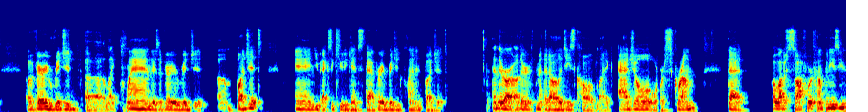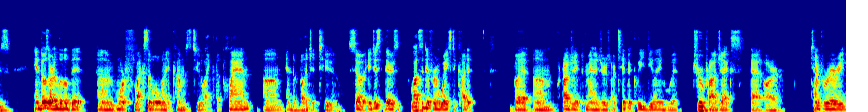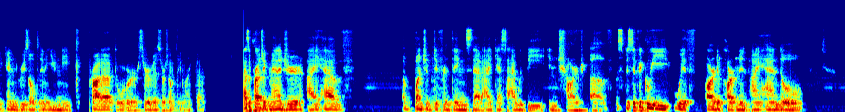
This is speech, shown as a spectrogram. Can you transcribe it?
a very rigid uh, like plan. There's a very rigid um, budget, and you execute against that very rigid plan and budget. Then there are other methodologies called like Agile or Scrum that a lot of software companies use, and those are a little bit um, more flexible when it comes to like the plan um, and the budget too. So it just there's lots of different ways to cut it but um, project managers are typically dealing with true projects that are temporary and result in a unique product or service or something like that. As a project manager, I have a bunch of different things that I guess I would be in charge of. Specifically with our department, I handle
